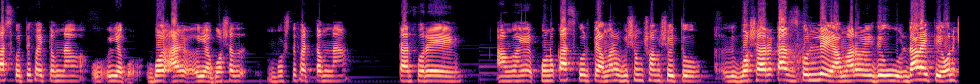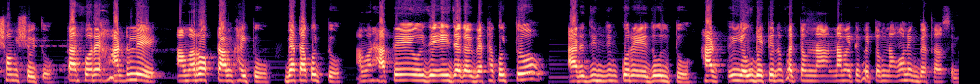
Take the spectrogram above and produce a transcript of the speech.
কাজ করতে পারতাম না ইয়া ইয়া, বসা, বসতে পারতাম না। তারপরে আমি কোনো কাজ করতে আমার ভীষণ সমস্যা হইতো। বসার কাজ করলে আমার ওই যে দাঁড়াইতে অনেক সমস্যা হইতো। তারপরে হাঁটলে আমার রক টান খাইতো ব্যথা করতো। আমার হাতে ওই যে এই জায়গায় ব্যথা করতো আর জিমজিম করে জ্বলতো। হাট ইয়া উঠাইতে না পারতাম না নামাইতে পারতাম না অনেক ব্যথা ছিল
